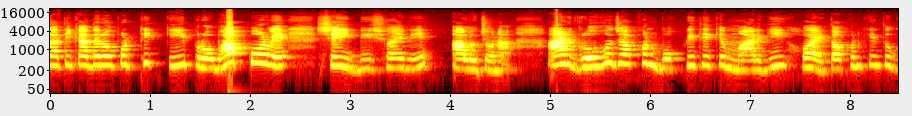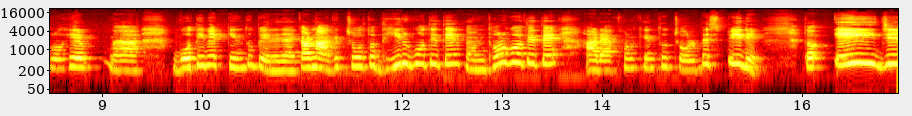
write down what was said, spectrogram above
জাতিকাদের ওপর ঠিক কী প্রভাব পড়বে সেই বিষয় নিয়ে আলোচনা। আর গ্রহ যখন বকরি থেকে মার্গী হয়, তখন কিন্তু গ্রহের গতিবেগ কিন্তু বেড়ে যায়। কারণ আগে চলতো ধীর গতিতে মন্থর গতিতে, আর এখন কিন্তু চলবে স্পিডে। তো এই যে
